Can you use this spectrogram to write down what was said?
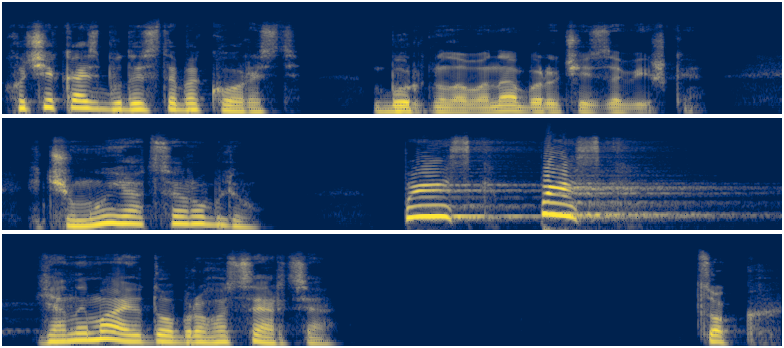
Хоч якась буде з тебе користь. буркнула вона, беручись за вішки. І чому я це роблю? Писк, писк. Я не маю доброго серця. Цок.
